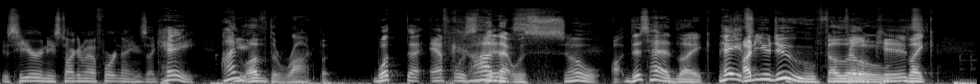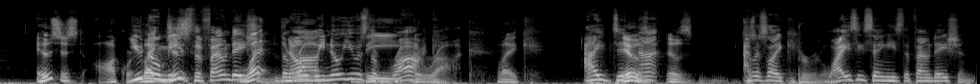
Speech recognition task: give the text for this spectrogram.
is here and he's talking about Fortnite. And he's like, "Hey, I you- love The Rock, but what the f was God, that was so. Uh, this had like, Hey, how do you do, fellow, fellow kids? Like, it was just awkward. You know me as the foundation. The No, we know you as The Rock. The Rock. Like, I did it was. not. It was. I was like, brutal. why is he saying he's the foundation?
